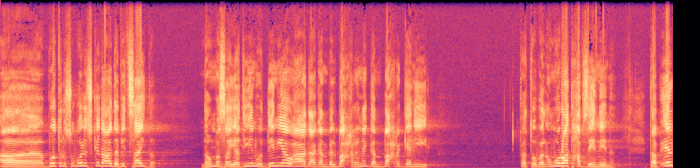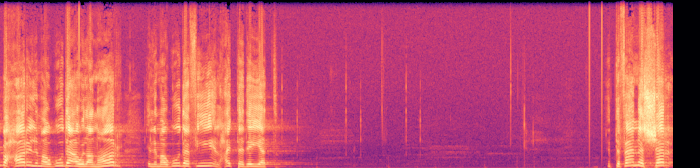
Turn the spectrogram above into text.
آه بطرس وبولس كده آه ده بيت صيدا. ده هم صيادين والدنيا وقاعدة جنب البحر هناك جنب بحر الجليل. فتبقى الأمور واضحة في ذهننا. طب إيه البحار اللي موجودة أو الأنهار اللي موجودة في الحتة ديت؟ اتفقنا الشرق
